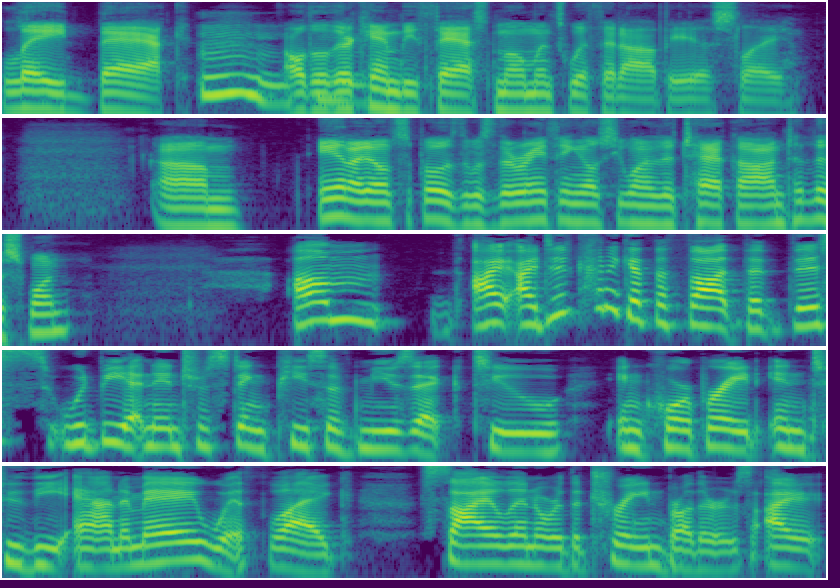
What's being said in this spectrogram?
laid back, mm-hmm. although there can be fast moments with it, obviously. Um, and I don't suppose was there anything else you wanted to tack on to this one? Um, I, I did kind of get the thought that this would be an interesting piece of music to incorporate into the anime with like Silent or the Train Brothers. I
